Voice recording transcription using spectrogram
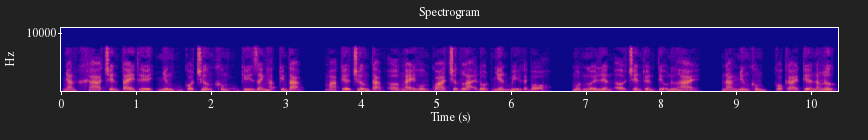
nhan khả trên tay thế nhưng có trương không ký danh hắc kim tạp, mà kia trương tạp ở ngày hôm qua trước lại đột nhiên bị gạch bỏ, một người liền ở trên thuyền tiểu nữ hài, nàng nhưng không có cái kia năng lực,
